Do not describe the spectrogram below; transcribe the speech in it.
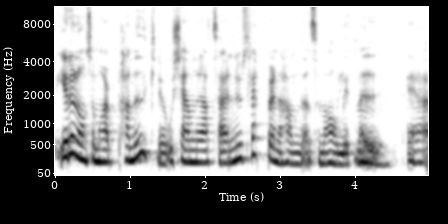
är det någon som har panik nu och känner att så här, nu släpper den handen som har hållit mig. Eh,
